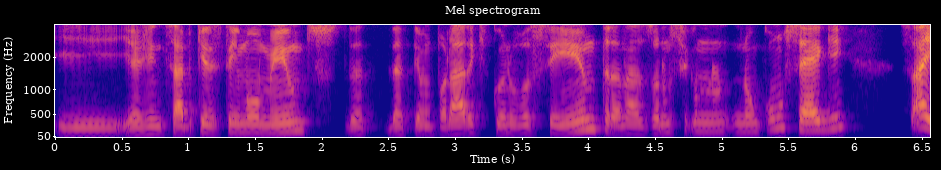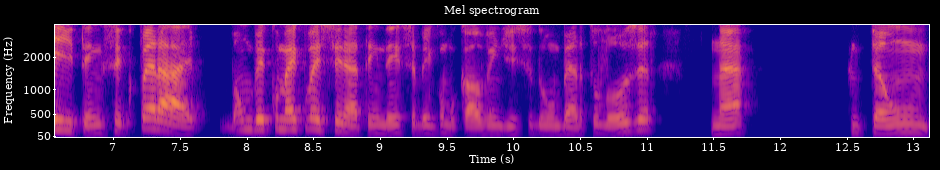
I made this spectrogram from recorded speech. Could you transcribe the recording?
e, e a gente sabe que existem momentos da, da, temporada que quando você entra na zona, você não, consegue sair, tem que se recuperar. Vamos ver como é que vai ser, né? A tendência, bem como o Calvin disse, do Humberto Loser, né? Então,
